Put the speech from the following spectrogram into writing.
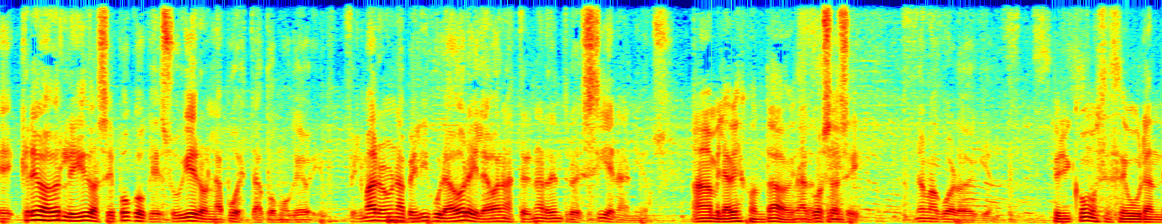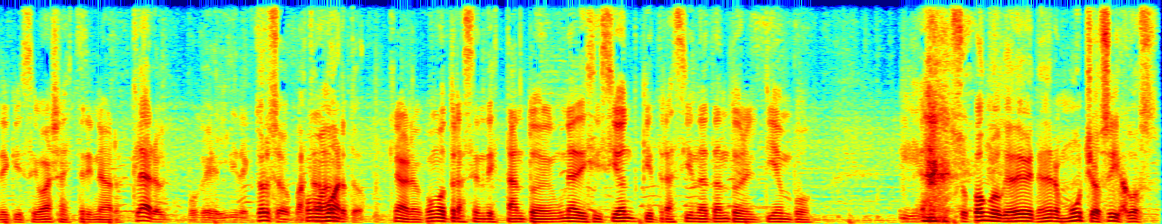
Eh, creo haber leído hace poco que subieron la apuesta, como que filmaron una película ahora y la van a estrenar dentro de 100 años. Ah, me la habías contado. Una esa, cosa sí. así. No me acuerdo de quién. Pero ¿y cómo se aseguran de que se vaya a estrenar? Claro, porque el director se va a estar muerto. Claro, ¿cómo trascendes tanto en una decisión que trascienda tanto en el tiempo? Y supongo que debe tener muchos hijos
